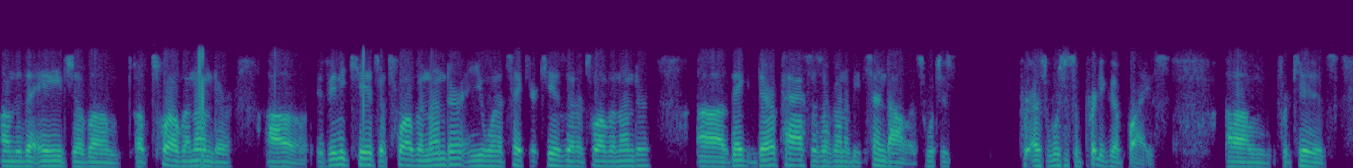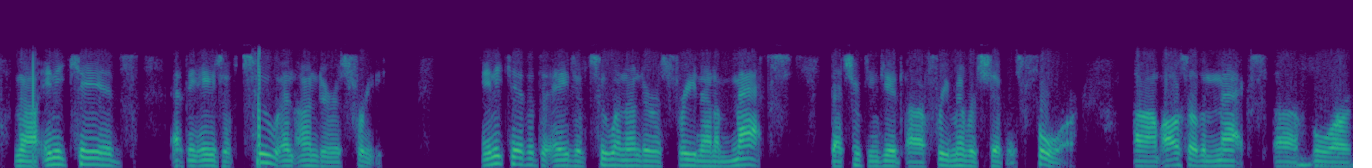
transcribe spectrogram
under the age of um of 12 and under. Uh, if any kids are 12 and under and you want to take your kids that are 12 and under, uh, they their passes are going to be ten dollars, which is which is a pretty good price um, for kids. Now, any kids at the age of two and under is free. Any kids at the age of two and under is free. Now, the max that you can get uh, free membership is four. Um, also, the max uh, for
